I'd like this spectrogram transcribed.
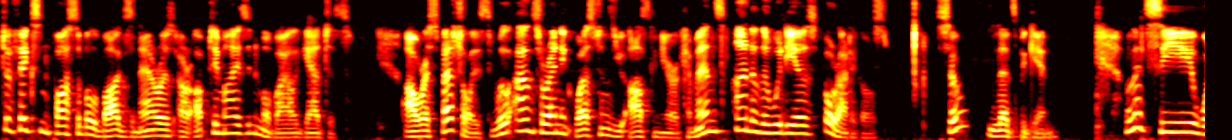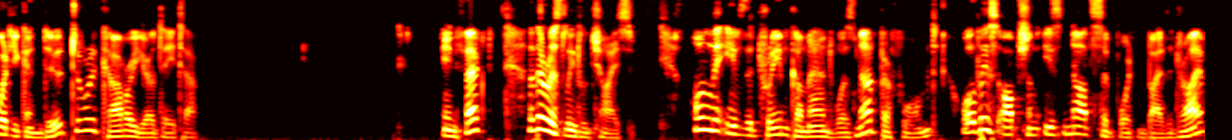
to fixing possible bugs and errors or optimizing mobile gadgets. Our specialists will answer any questions you ask in your comments under the videos or articles. So, let's begin. Let's see what you can do to recover your data. In fact, there is little choice. Only if the trim command was not performed, or this option is not supported by the drive,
